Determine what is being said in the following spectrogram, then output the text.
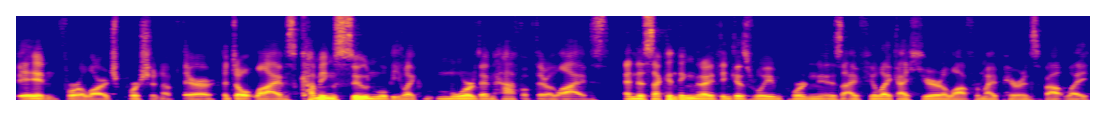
been for a large portion of their adult lives. Coming soon will be like more than half of their lives. And the second thing that I think is really important is I feel like I hear a lot from my parents about like,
